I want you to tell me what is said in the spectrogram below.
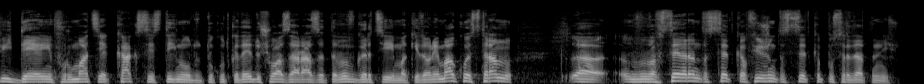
идея, информация как се е стигнало до тук, откъде е дошла заразата в Гърция и Македония? Малко е странно в северната съседка, в южната съседка по средата нищо.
